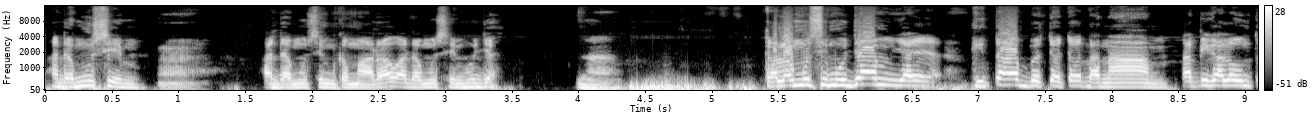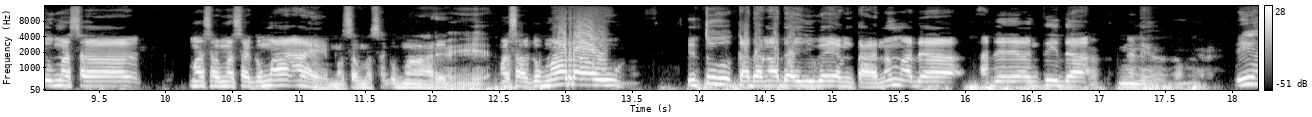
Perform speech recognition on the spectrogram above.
ada musim, Nah, ada musim kemarau, ada musim hujan. Nah, kalau musim hujan ya kita bercocok tanam. Tapi kalau untuk masa masa-masa kemarin, eh, masa-masa kemarin, iya. masa kemarau itu kadang ada juga yang tanam, ada ada yang tidak. Ini kamera. Iya,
